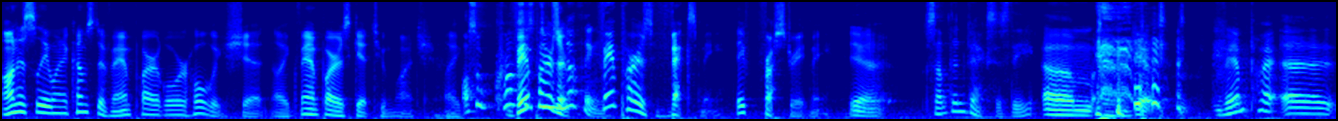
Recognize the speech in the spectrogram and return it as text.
Honestly, when it comes to vampire lore, holy shit! Like vampires get too much. Like Also, vampires do are nothing. Vampires vex me. They frustrate me. Yeah, something vexes thee. Um, yeah, vampire. Uh,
